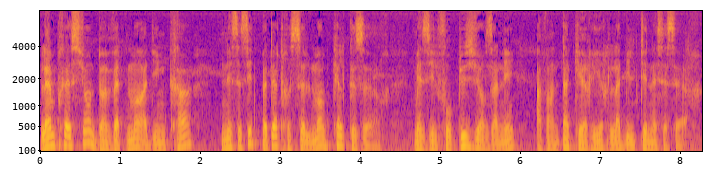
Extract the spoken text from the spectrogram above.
L'impression d'un vêtement Adinkra nécessite peut-être seulement quelques heures, mais il faut plusieurs années avant d'acquérir l'habileté nécessaire.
